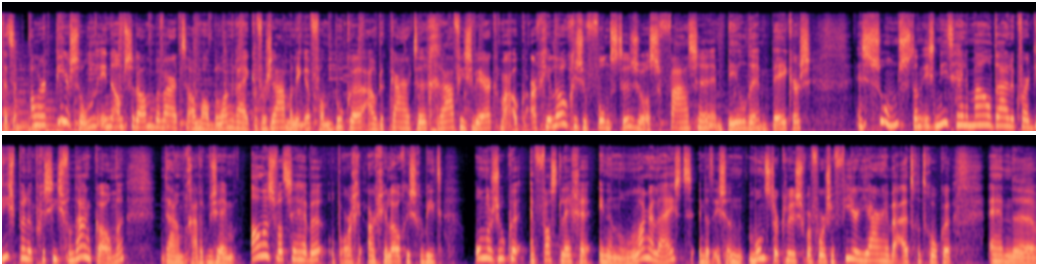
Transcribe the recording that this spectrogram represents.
Het Allard Pierson in Amsterdam bewaart allemaal belangrijke verzamelingen van boeken, oude kaarten, grafisch werk, maar ook archeologische vondsten zoals vazen en beelden en bekers. En soms dan is niet helemaal duidelijk waar die spullen precies vandaan komen. Daarom gaat het museum alles wat ze hebben op arche- archeologisch gebied onderzoeken en vastleggen in een lange lijst. En dat is een monsterklus waarvoor ze vier jaar hebben uitgetrokken. En eh,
